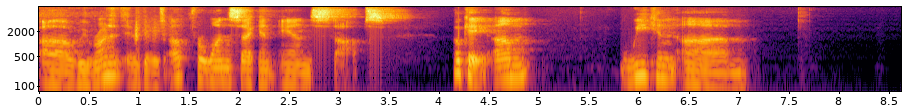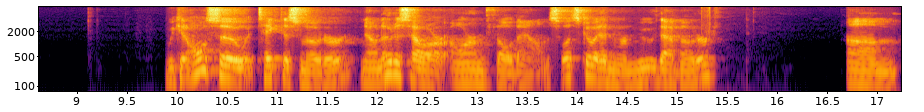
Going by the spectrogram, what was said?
uh, we run it, it goes up for one second and stops. Okay, um, we can um, we can also take this motor. Now notice how our arm fell down. So let's go ahead and remove that motor. Um,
